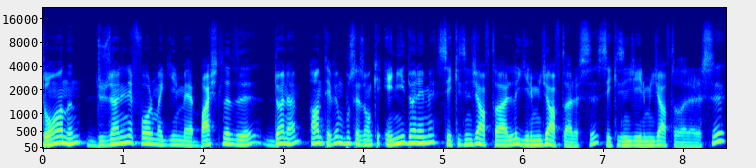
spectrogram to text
Doğan'ın düzenli forma girmeye başladığı dönem Antep'in bu sezonki en iyi dönemi 8. haftalarla 20. hafta arası. 8. 20. haftalar arası.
